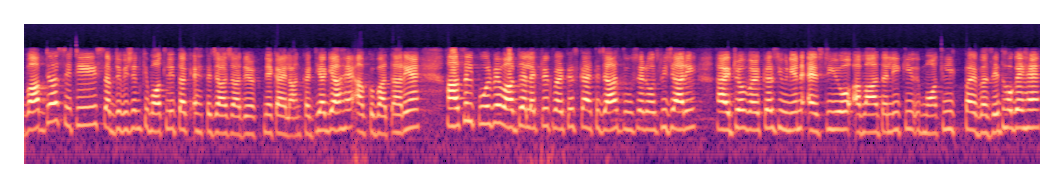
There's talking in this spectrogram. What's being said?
वापडा सिटी सब डिवीज़न की मौतली तक एहतजाज जारी रखने का ऐलान कर दिया गया है। आपको बता रहे हैं हासिलपुर में वापडा इलेक्ट्रिक वर्कर्स का एहतजाज दूसरे रोज भी जारी। Hydro workers union SDO Amad Ali की मौतली पर वजिद हो गए हैं।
